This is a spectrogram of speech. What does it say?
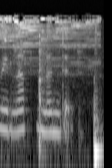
We love London.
